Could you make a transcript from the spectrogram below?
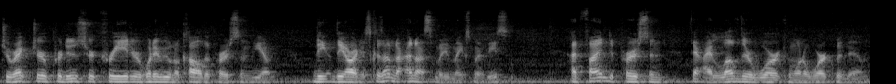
director, producer, creator, whatever you want to call the person, you know, the, the artist, because I'm not, I'm not somebody who makes movies. I'd find a person that I love their work and want to work with them.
